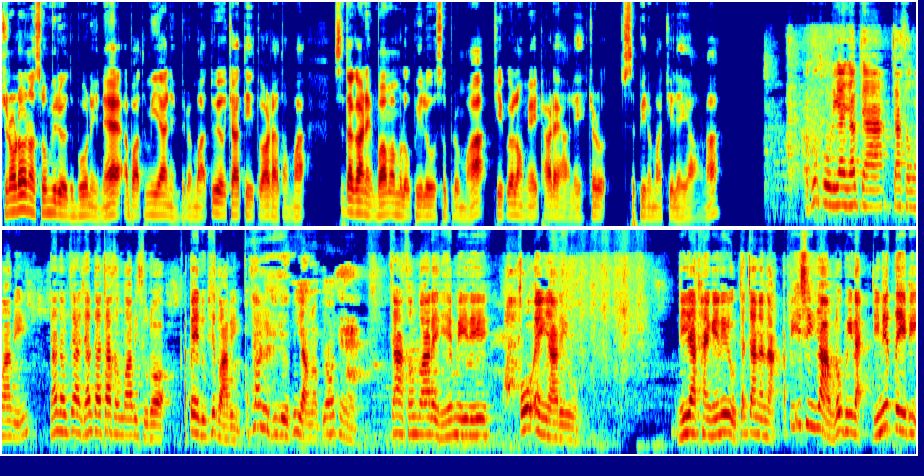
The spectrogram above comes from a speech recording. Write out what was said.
ကျွန်တော်တို့နောက်ဆုံးဗီဒီယိုသဘောအနေနဲ့အဘသမီးရနေပြီးတော့မှသူ့ယောက်ျားတည်သွားတာတောင်မှစစ်တပ်ကနေဘာမှမလုပ်ပေးလို့ဆိုပြီးတော့မှကြေကွဲလောင်မြိုက်ထားတဲ့ဟာလေးကျွန်တော်စစ်ပြီးတော့မှကြည့်လိုက်ရအောင်နော် အခုကိုရီးယားယောက်ျားကြာဆုံးသွားပြီ။ယောက်ျားကြာယောက်ျားကြာဆုံးသွားပြီဆိုတော့အပယ်လူဖြစ်သွားပြီ။အခြားလူကြီးတို့သိအောင်တော့ပြောချင်တယ်။ကြာဆုံးသွားတဲ့ရဲမေတွေအိုးအိမ်ယာတွေကိုနေရာထိုင်ခင်းလေးကိုကြကြနနအပီးအစီရအောင်လုပ်ပေးလိုက်။ဒီနေ့သေးပြီ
